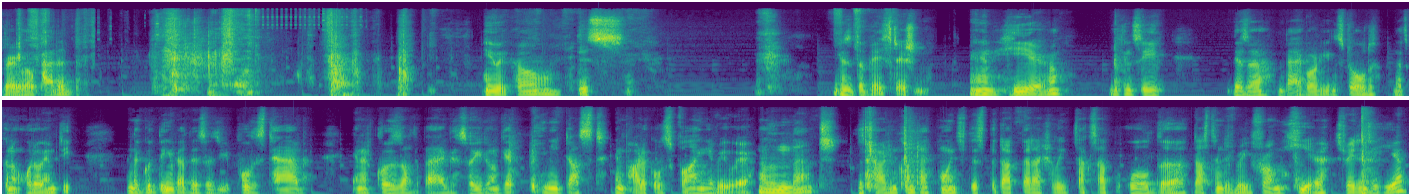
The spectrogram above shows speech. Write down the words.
Very well padded. Here we go. This is the base station. And here you can see there's a bag already installed that's going to auto empty. And the good thing about this is you pull this tab and it closes off the bag so you don't get any dust and particles flying everywhere. Other than that, the charging contact points. This is the duct that actually sucks up all the dust and debris from here straight into here.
